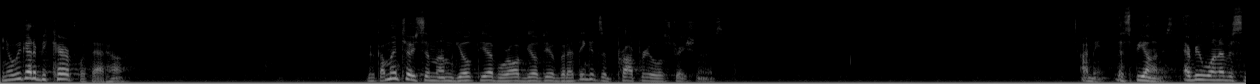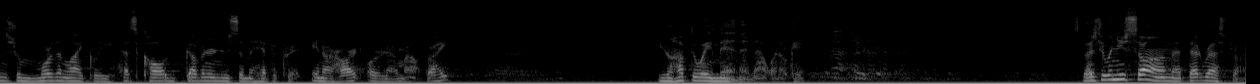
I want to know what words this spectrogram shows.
You know, we got to be careful with that, huh? Look, I'm going to tell you something I'm guilty of, we're all guilty of, but I think it's a proper illustration of this. I mean, let's be honest. Every one of us in this room, more than likely, has called Governor Newsom a hypocrite in our heart or in our mouth, right? You don't have to weigh amen in that one, okay? Especially when you saw him at that restaurant.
